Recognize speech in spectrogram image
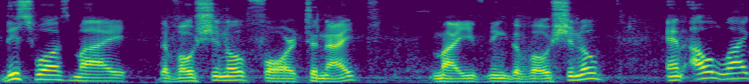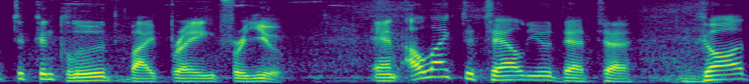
This was my devotional for tonight, my evening devotional, and I would like to conclude by praying for you. And I would like to tell you that uh, God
